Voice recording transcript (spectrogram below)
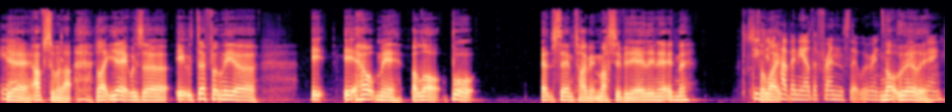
yeah. have some of that. Like yeah, it was uh, it was definitely uh, it it helped me a lot, but at the same time, it massively alienated me. So you So, didn't like, have any other friends that were in Not really. thing?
